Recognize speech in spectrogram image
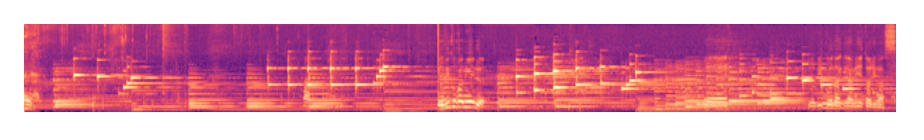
ないねあ。予備校が見える。えー、予備校だけが見えております。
